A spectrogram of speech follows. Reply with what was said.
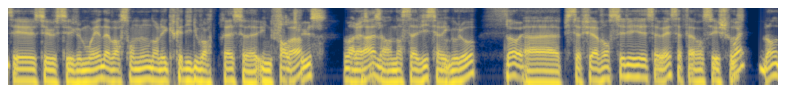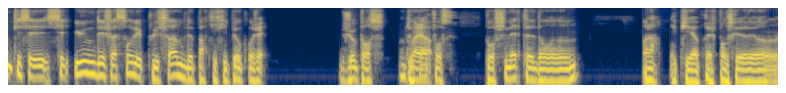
C'est c'est c'est le moyen d'avoir son nom dans les crédits du WordPress euh, une En fois. plus, Voilà, voilà. dans, dans sa vie, c'est rigolo. Ah ouais. Euh, puis ça fait avancer les, ça, ouais, ça fait avancer les choses. Ouais, non, puis c'est c'est une des façons les plus simples de participer au projet. Je pense. En tout Voilà. cas pour se- pour se mettre dans voilà. Et puis après je pense que euh,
